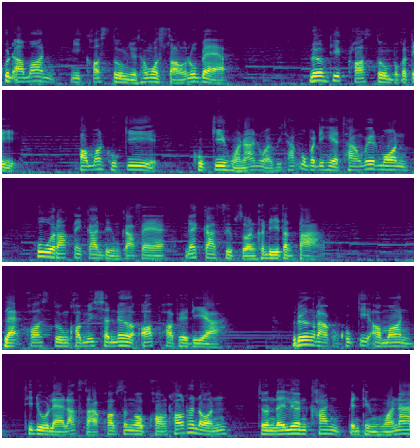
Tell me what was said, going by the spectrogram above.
คุณอัลมอนด์มีคอสตูมอยู่ทั้งหมด 2 รูปแบบ เริ่มที่คอสตูมปกติอัลมอนด์คุกกี้คุกกี้หัวหน้าหน่วยพิทักษ์อุบัติเหตุทางเวทมนต์ผู้รักในการดื่มกาแฟ และการสืบสวนคดีต่างๆ และคอสตูมคอมมิชชันเนอร์ออฟพาเพเดียเรื่องราวของคุกกี้อัลมอนด์ ที่ดูแลรักษาความสงบของท้องถนน จนได้เลื่อนขั้นเป็นถึงหัวหน้า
